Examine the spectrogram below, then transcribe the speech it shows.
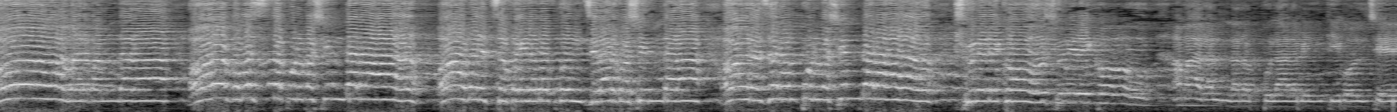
ও আমার বান্দারা ও গোমস্তাপুর বাসিন্দারা ও আমার চাঁপাইনবাবগঞ্জ জেলার বাসিন্দারা আর রাজারামপুর বাসিন্দারা, শুনে রেখো শুনে রেখো, আমার আল্লাহ রাব্বুল আলামিন কি বলছেন?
